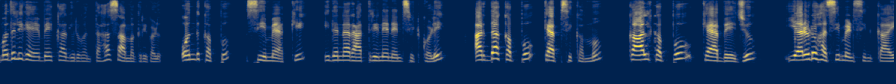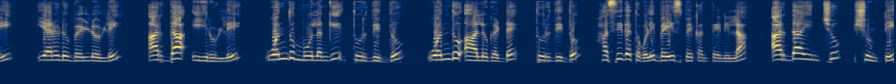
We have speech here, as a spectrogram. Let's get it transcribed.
ಮೊದಲಿಗೆ ಬೇಕಾಗಿರುವಂತಹ ಸಾಮಗ್ರಿಗಳು. ಒಂದು ಕಪ್ಪು ಸೀಮೆ ಅಕ್ಕಿ, ಇದನ್ನು ರಾತ್ರಿನೇ ನೆನೆಸಿಟ್ಕೊಳ್ಳಿ. ಅರ್ಧ ಕಪ್ಪು ಕ್ಯಾಪ್ಸಿಕಮ್ಮು, ಕಾಲು ಕಪ್ಪು ಕ್ಯಾಬೇಜು, ಎರಡು ಹಸಿಮೆಣಸಿನಕಾಯಿ, ಎರಡು ಬೆಳ್ಳುಳ್ಳಿ, ಅರ್ಧ ಈರುಳ್ಳಿ, ಒಂದು ಮೂಲಂಗಿ ತುರಿದಿದ್ದು ಒಂದು ಆಲೂಗಡ್ಡೆ ತುರಿದಿದ್ದು ಹಸಿದೆ ತಗೊಳ್ಳಿ, ಬೇಯಿಸ್ಬೇಕಂತೇನಿಲ್ಲ. ಅರ್ಧ ಇಂಚು ಶುಂಠಿ,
